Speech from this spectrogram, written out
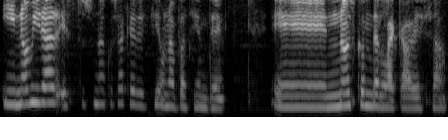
Y no mirar, esto es una cosa que decía una paciente, eh, no esconder la cabeza.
